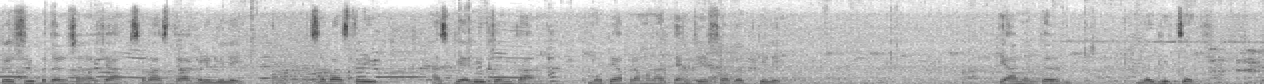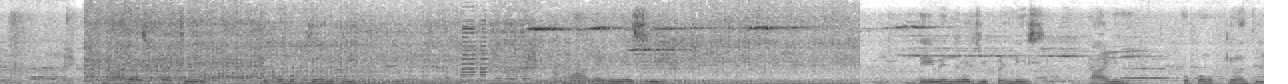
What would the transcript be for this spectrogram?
कृषी प्रदर्शनाच्या सभास्थळाकडे गेले. सभास्थळी असलेली जनता मोठ्या प्रमाणात त्यांचे स्वागत केले. त्यानंतर लगेचच महाराष्ट्राचे उपमुख्यमंत्री माननीय श्री देवेंद्रजी फडणवीस आणि उपमुख्यमंत्री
